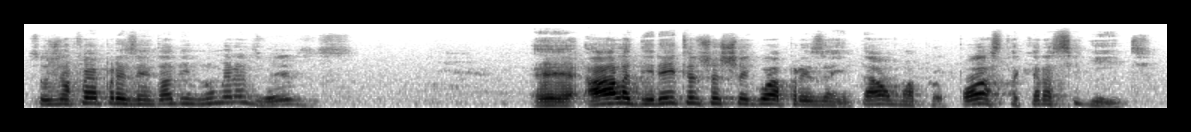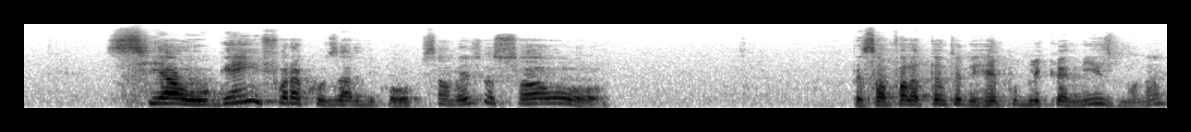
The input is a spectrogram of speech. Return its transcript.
Isso já foi apresentado inúmeras vezes. É, a ala direita já chegou a apresentar uma proposta que era a seguinte: se alguém for acusado de corrupção, veja só o. O pessoal fala tanto de republicanismo, né?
